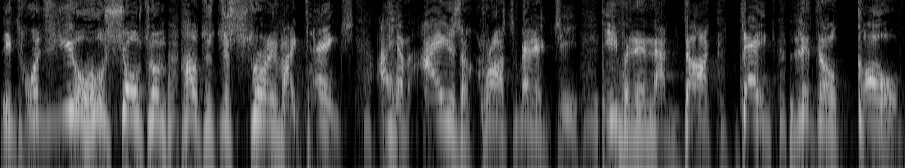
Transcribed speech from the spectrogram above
It was you who showed him how to destroy my tanks. I have eyes across Medici, even in that dark, dank little cove.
